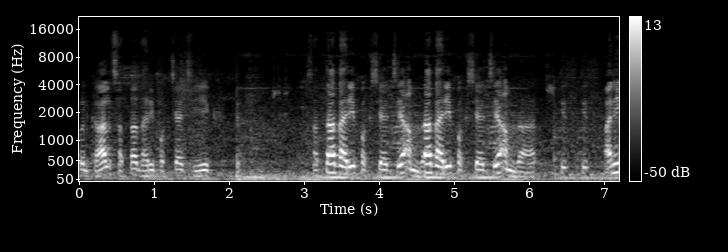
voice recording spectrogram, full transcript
पण काल सत्ताधारी पक्षाची एक सत्ताधारी पक्षाचे आमदारधारी पक्षाचे आमदार आणि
